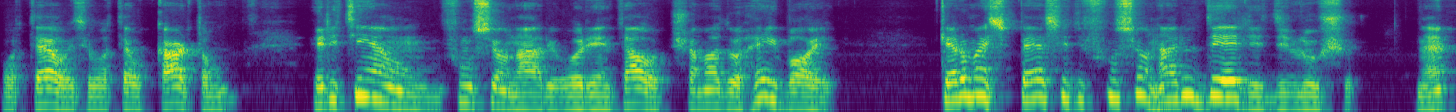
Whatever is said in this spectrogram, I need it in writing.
hotel, esse Hotel Carlton, ele tinha um funcionário oriental chamado Hey Boy, que era uma espécie de funcionário dele, de luxo, né?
